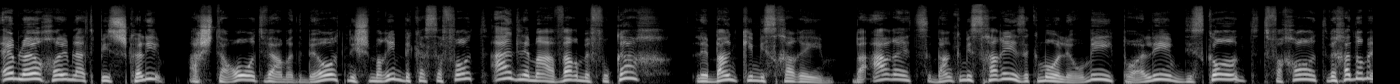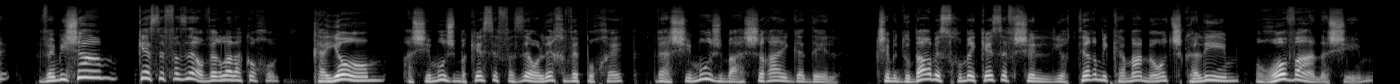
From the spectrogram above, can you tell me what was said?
הם לא יכולים להדפיס שקלים. השטרות והמטבעות נשמרים בכספות עד למעבר מפוקח לבנקים מסחריים. בארץ, בנק מסחרי זה כמו לאומי, פועלים, דיסקונט, טפחות וכדומה. ומשם, הכסף הזה עובר ללקוחות. כיום, השימוש בכסף הזה הולך ופוחת, והשימוש באשראי גדל. כשמדובר בסכומי כסף של יותר מכמה מאות שקלים, רוב האנשים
